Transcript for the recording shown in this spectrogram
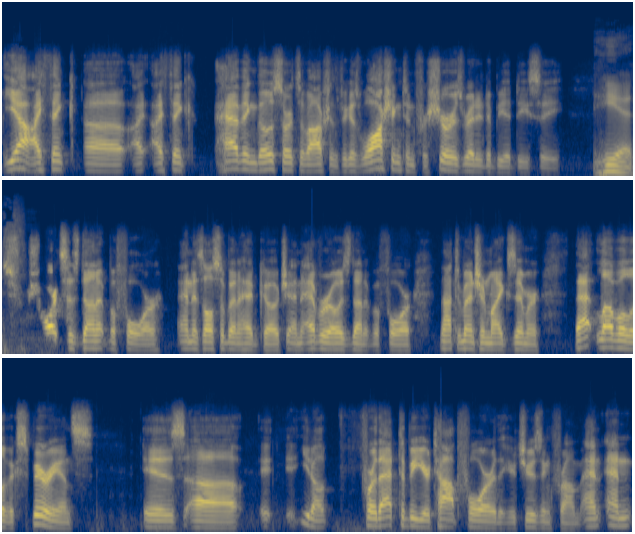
yeah, I think uh, I, I think having those sorts of options because Washington for sure is ready to be a DC. He is. Schwartz has done it before and has also been a head coach, and Evero has done it before, not to mention Mike Zimmer. That level of experience is, uh, it, you know, for that to be your top four that you're choosing from. And, and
